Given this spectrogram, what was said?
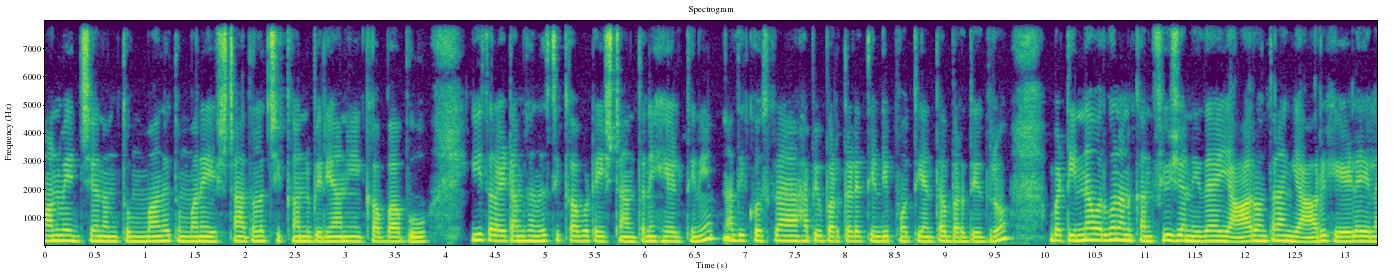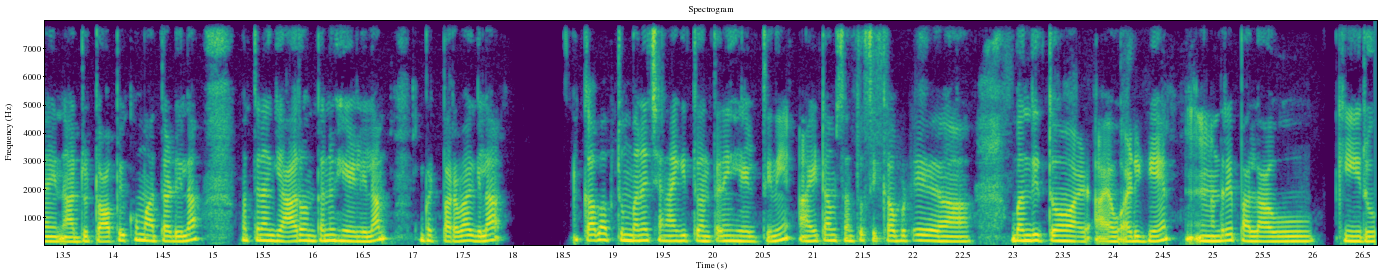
ನಾನ್ ವೆಜ್ ನಂಗೆ ತುಂಬ, ಅಂದರೆ ತುಂಬಾ ಇಷ್ಟ. ಅದೆಲ್ಲ ಚಿಕನ್ ಬಿರಿಯಾನಿ ಕಬಾಬು ಈ ಥರ ಐಟಮ್ಸ್ ಅಂದರೆ ಸಿಕ್ಕಾಪಟ್ಟೆ ಇಷ್ಟ ಅಂತಲೇ ಹೇಳ್ತೀನಿ. ಅದಕ್ಕೋಸ್ಕರ ಹ್ಯಾಪಿ ಬರ್ತ್ಡೇ ತಿಂಡಿ ಪೋತಿ ಅಂತ ಬರೆದಿದ್ರು. ಬಟ್ ಇನ್ನವರೆಗೂ ನನಗೆ ಕನ್ಫ್ಯೂಷನ್ ಇದೆ. ಯಾರು ಅಂತ ನಂಗೆ ಯಾರೂ ಹೇಳೇ ಇಲ್ಲ. ಇನ್ನು ಅದ್ರ ಟಾಪಿಕ್ಕು ಮಾತಾಡಿಲ್ಲ. ಮತ್ತು ನಂಗೆ ಯಾರು ಅಂತಲೂ ಹೇಳಿಲ್ಲ. ಬಟ್ ಪರವಾಗಿಲ್ಲ. ಕಬಾಬ್ ತುಂಬಾ ಚೆನ್ನಾಗಿತ್ತು ಅಂತಲೇ ಹೇಳ್ತೀನಿ. ಐಟಮ್ಸ್ ಅಂತೂ ಸಿಕ್ಕಾಬಿಟ್ಟೆ ಬಂದಿತ್ತು ಅಡುಗೆ. ಅಂದರೆ ಪಲಾವು ಖೀರು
